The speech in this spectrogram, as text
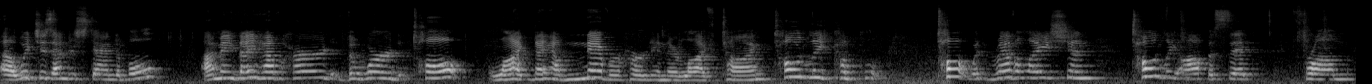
uh, which is understandable. I mean, they have heard the word taught like they have never heard in their lifetime, totally complete taught with revelation, totally opposite from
